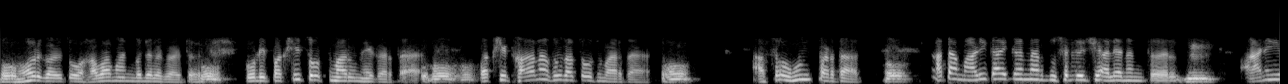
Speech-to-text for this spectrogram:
हो. मोहर गळतो हवामान बदल गळतं. कोणी पक्षी चोच मारून हे करतात. पक्षी फळांना सुद्धा चोच मारतात. असं होऊन पडतात. हो. आता माळी काय करणार दुसऱ्या दिवशी आल्यानंतर. आणि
